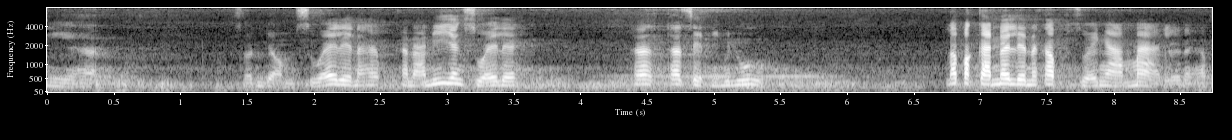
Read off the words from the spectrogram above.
นี่ฮะสวนหย่อมสวยเลยนะครับ ขณะนี้ยังสวยเลย ถ้าถ้าเสร็จนี่ไม่รู้ รับประกันได้เลยนะครับ สวยงามมากเลยนะครับ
